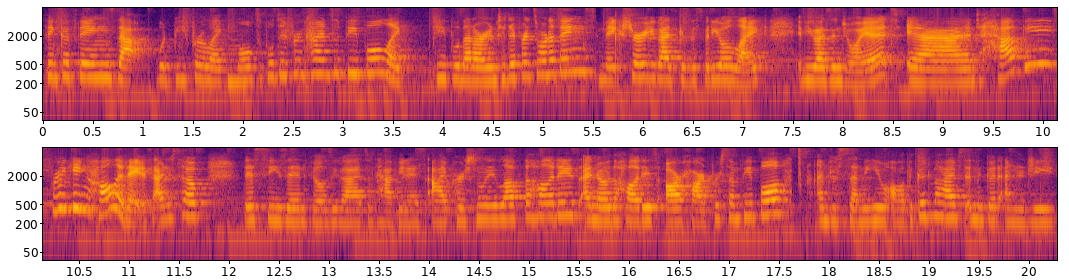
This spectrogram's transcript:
think of things that would be for like multiple different kinds of people, like people that are into different sort of things. Make sure you guys give this video a like if you guys enjoy it and happy freaking holidays. I just hope this season fills you guys with happiness. I personally love the holidays. I know the holidays are hard for some people. I'm just sending you all the good vibes and the good energy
